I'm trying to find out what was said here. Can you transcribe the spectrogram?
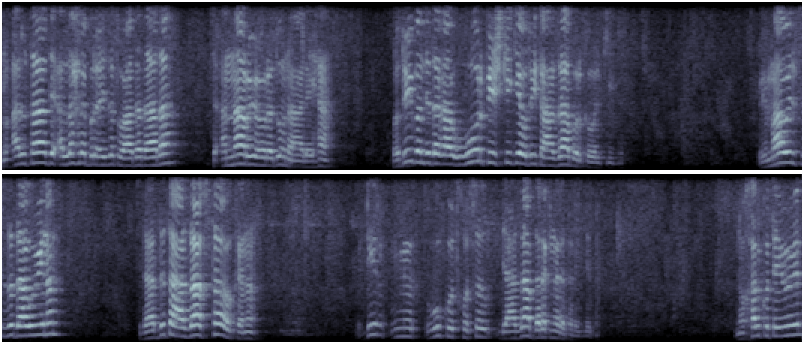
نو التا د الله رب العزت وعده دا ده چې النار يعرضون عليها په دوی باندې دغه اور پیش کیږي او دوی ته عذاب ورکول کیږي وی ما ویل چې زه دا ووینم چې دا د ته عذاب ستا او کنه ډیر مې وکوت خو څه د عذاب درک نه راته لګیده نو خلکو ته ویل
